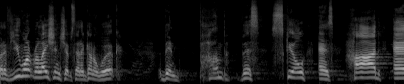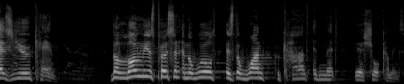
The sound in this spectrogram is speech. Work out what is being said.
But if you want relationships that are going to work, then pump this skill as hard as you can. The loneliest person in the world is the one who can't admit their shortcomings.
